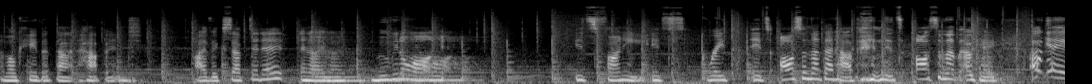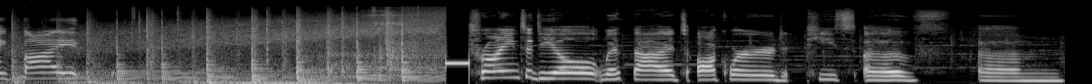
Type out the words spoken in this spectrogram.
I'm okay that that happened. I've accepted it and I'm moving along. It's funny. It's great. It's awesome that that happened. It's awesome that, okay. Okay, bye. Trying to deal with that awkward piece of, um,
